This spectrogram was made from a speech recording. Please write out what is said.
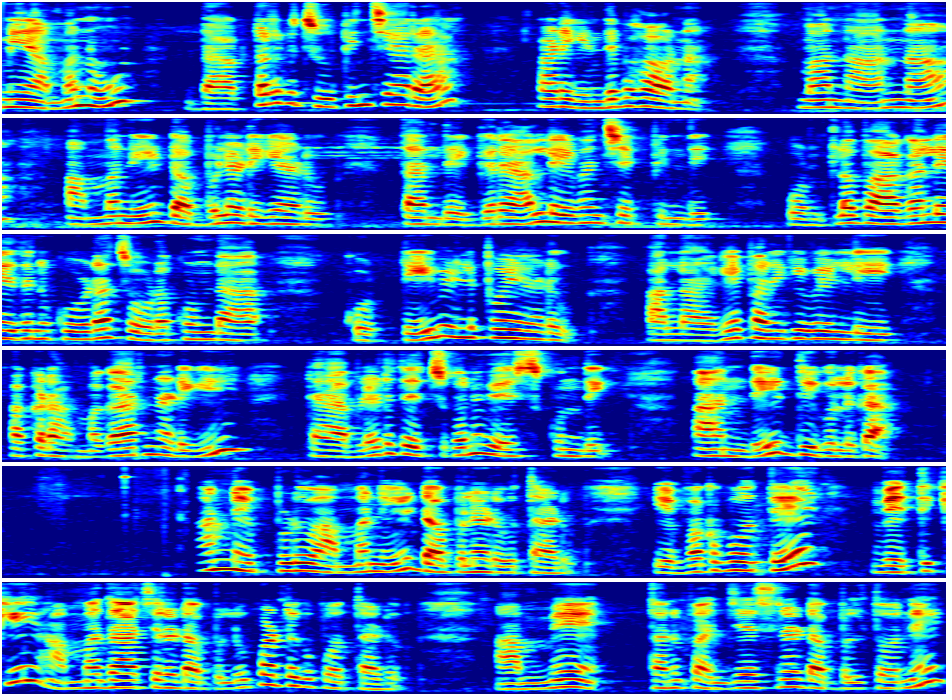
మీ అమ్మను డాక్టర్కి చూపించారా? అడిగింది భావన. మా నాన్న అమ్మని డబ్బులు అడిగాడు తన దగ్గర లేవని చెప్పింది. ఒంట్లో బాగాలేదని కూడా చూడకుండా కొట్టి వెళ్ళిపోయాడు. అలాగే పనికి వెళ్ళి అక్కడ అమ్మగారిని అడిగి ట్యాబ్లెట్ తెచ్చుకొని వేసుకుంది అంది దిగులుగా. అన్నెప్పుడు అమ్మని డబ్బులు అడుగుతాడు ఇవ్వకపోతే వెతికి అమ్మ దాచిన డబ్బులు పట్టుకుపోతాడు. అమ్మే తను పనిచేసిన డబ్బులతోనే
